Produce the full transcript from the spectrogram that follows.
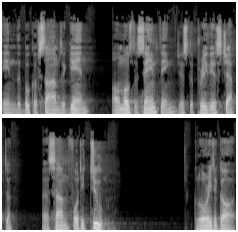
in the book of Psalms again. Almost the same thing, just the previous chapter. Uh, Psalm 42. Glory to God.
